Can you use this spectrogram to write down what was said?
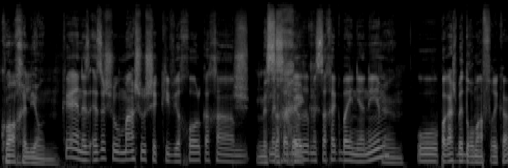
כוח עליון. כן, איז- איזשהו משהו שכביכול ככה ש- משחק. מסדר, משחק בעניינים. כן. הוא פגש בדרום אפריקה,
